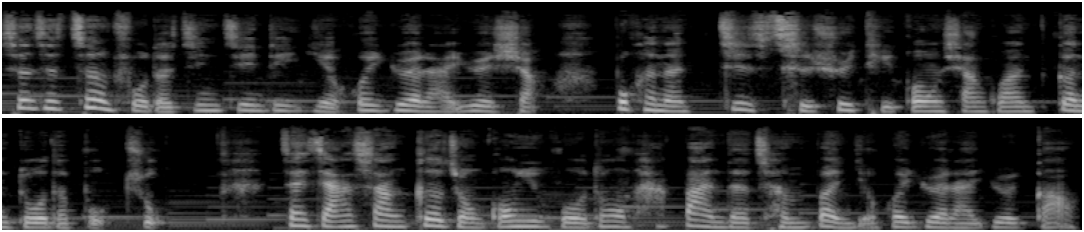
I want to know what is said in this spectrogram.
甚至政府的经济力也会越来越小，不可能继持续提供相关更多的补助。再加上各种公益活动，它办的成本也会越来越高。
